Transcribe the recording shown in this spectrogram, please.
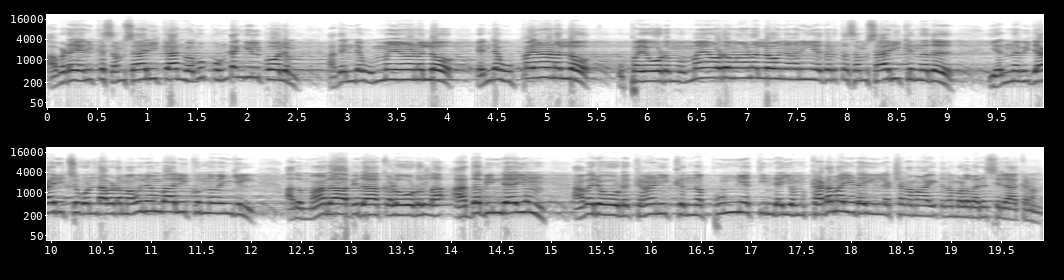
അവിടെ എനിക്ക് സംസാരിക്കാൻ വകുപ്പുണ്ടെങ്കിൽ പോലും അതെന്റെ ഉമ്മയാണല്ലോ എന്റെ ഉപ്പയാണല്ലോ. ഉപ്പയോടും ഉമ്മയോടുമാണല്ലോ ഞാൻ ഈ എതിർത്ത് സംസാരിക്കുന്നത് എന്ന് വിചാരിച്ചുകൊണ്ട് അവിടെ മൗനം പാലിക്കുന്നുവെങ്കിൽ അത് മാതാപിതാക്കളോടുള്ള അതബിന്റെയും അവരോട് കാണിക്കുന്ന പുണ്യത്തിന്റെയും കടമയുടെയും ലക്ഷണമായിട്ട് നമ്മൾ മനസ്സിലാക്കണം.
